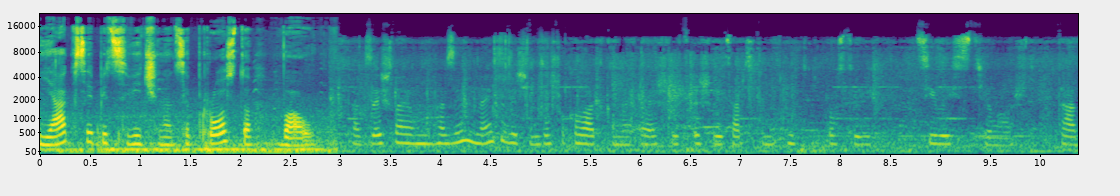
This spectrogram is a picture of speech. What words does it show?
як все підсвічено. Це просто вау. Так, зайшла я в магазин, знаєте за чим? За шоколадками е, е, швейцарськими. Тут просто їх цілий стілаж. Так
